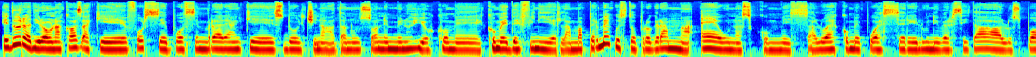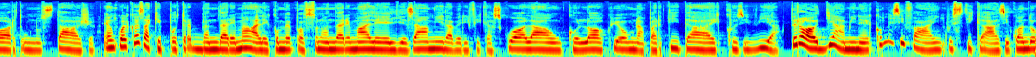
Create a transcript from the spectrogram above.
Ed ora dirò una cosa che forse può sembrare anche sdolcinata, non so nemmeno io come, come definirla, ma per me questo programma è una scommessa, lo è come può essere l'università, lo sport, uno stage. È un qualcosa che potrebbe andare male, come possono andare male gli esami, la verifica a scuola, un colloquio, una partita e così via. Però diamine, come si fa in questi casi quando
